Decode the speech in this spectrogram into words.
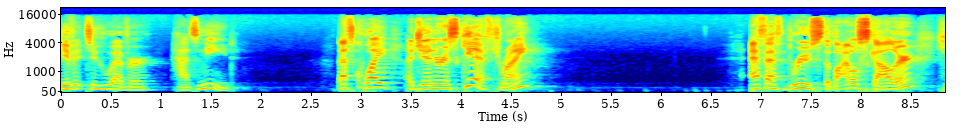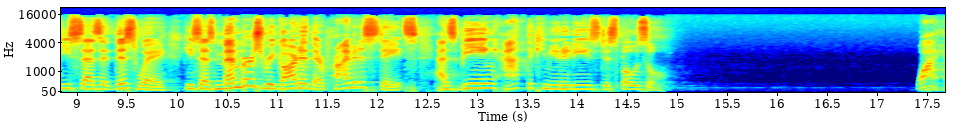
Give it to whoever has need. That's quite a generous gift, right? F.F. F. Bruce, the Bible scholar, he says it this way. He says, Members regarded their private estates as being at the community's disposal. Why?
